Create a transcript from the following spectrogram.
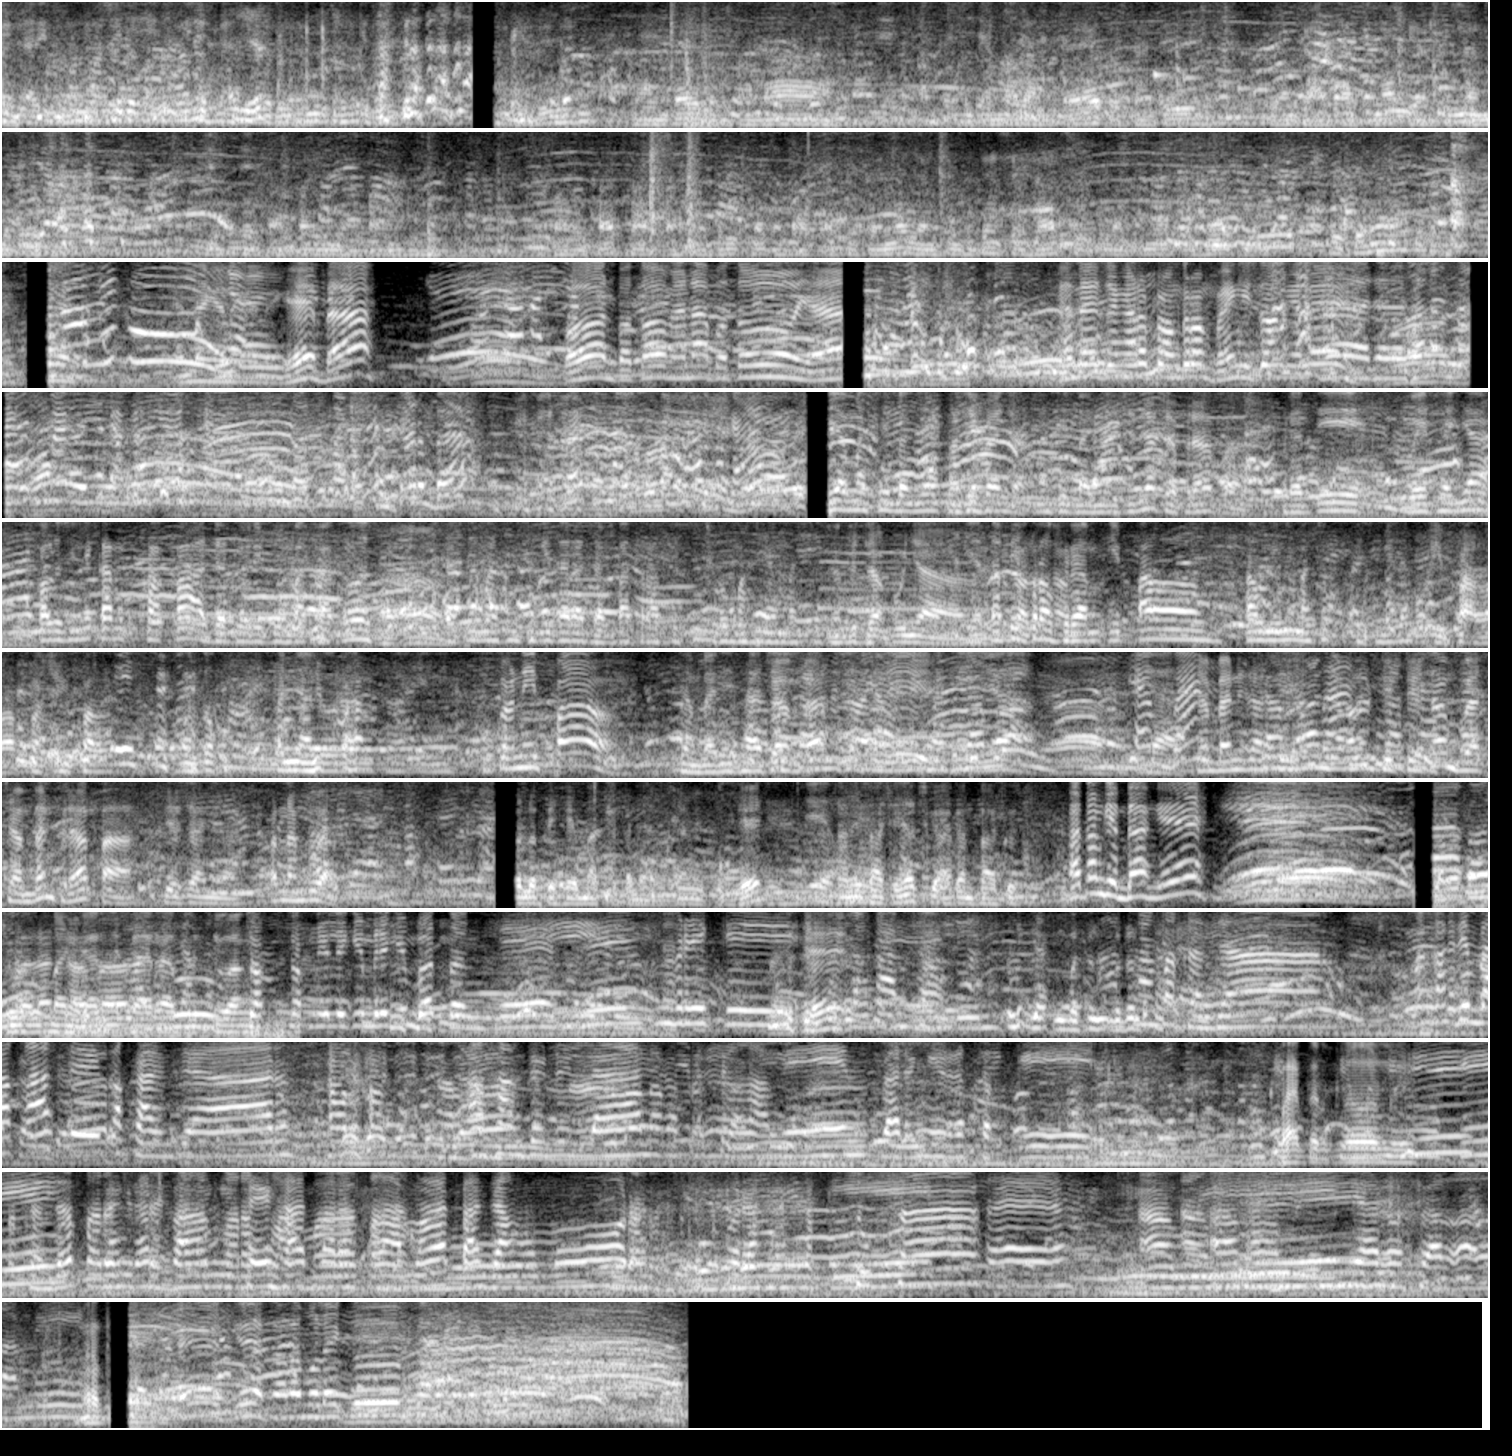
dari masih ke masih. Iya. Lantai terus panas. Lantai terus nanti yang ke atasnya biar bisa berbuka. Apa ini apa? Mau kata, apa apa desainnya yang penting sehat, sirkulasinya. Biasanya Eh, Mbak. Pon, foto ya. Ini sing ngarep nongkrong bae ngisor ngene. Ya masih banyak, Masih banyak. masih banyak. Di sini ada berapa? Berarti WC-nya kalau sini kan kakak ada 2400, berarti masih sekitar ada 400 rumah yang masih. Yang tidak punya. Ya, tapi Kalau program IPAL tahun ini masuk Bismillah ipal apa sih ipal? untuk penyaluran ke ini Bukan ipal. jambanisasi. Jambanisasi. ya. Ya. Jambanisasi. Kalau di desa buat jamban berapa biasanya? Pernah buat? Lebih hemat sebenarnya itu, nggih. Sanitasinya juga akan bagus. Katon nggih, Mbah, nggih? Jualan Sepanjang negara berjuang. Cok cok niliki mriki mboten. Mriki Nggih. Pak Ganjar terima kasih Pak Ganjar Alhamdulillah Rabbil Alamin barengi rezeki Matur nuwun. Pak Ganjar sehat, para selamat, selamat, panjang umur, rezeki, sukses. Amin. Amin ya Rabbal Alamin. Eh, assalamualaikum. Salam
